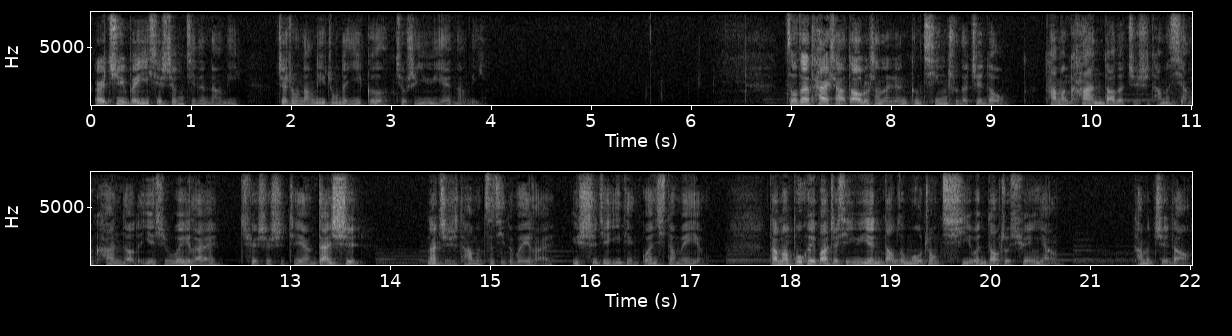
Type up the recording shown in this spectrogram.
而具备一些升级的能力。这种能力中的一个就是预言能力。走在太傻道路上的人更清楚的知道，他们看到的只是他们想看到的。也许未来确实是这样，但是。那只是他们自己的未来，与世界一点关系都没有。他们不会把这些预言当作某种奇闻到处宣扬。他们知道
